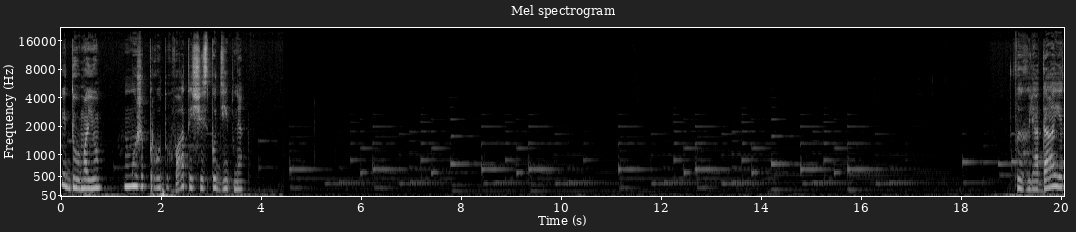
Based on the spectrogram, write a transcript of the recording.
і думаю, може приготувати щось подібне. Виглядає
